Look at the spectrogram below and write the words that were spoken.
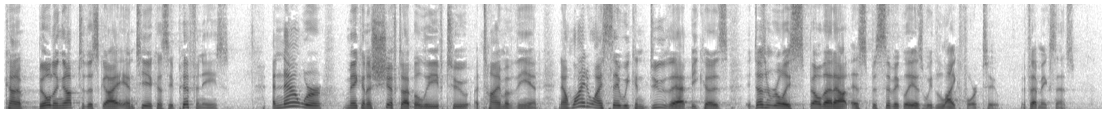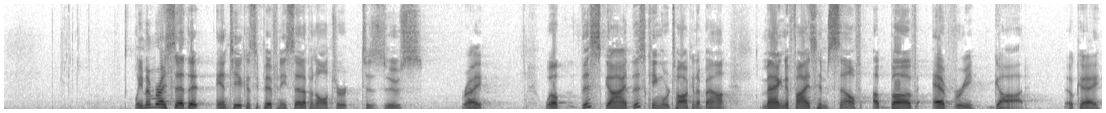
kind of building up to this guy Antiochus Epiphanes. And now we're making a shift, I believe, to a time of the end. Now, why do I say we can do that? Because it doesn't really spell that out as specifically as we'd like for it to, if that makes sense. Well, remember I said that Antiochus Epiphanes set up an altar to Zeus, right? Well, this guy, this king we're talking about, magnifies himself above every god. Okay?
